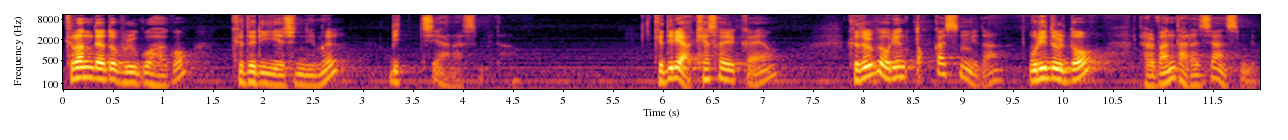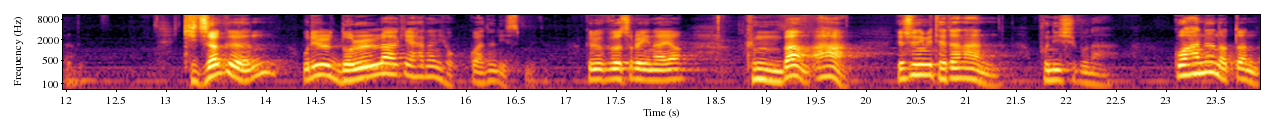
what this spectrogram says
그런데도 불구하고 그들이 예수님을 믿지 않았습니다. 그들이 약해서일까요? 그들과 우리는 똑같습니다. 우리들도 별반 다르지 않습니다. 기적은 우리를 놀라게 하는 효과는 있습니다. 그리고 그것으로 인하여 금방 아 예수님이 대단한 분이시구나 고 하는 어떤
